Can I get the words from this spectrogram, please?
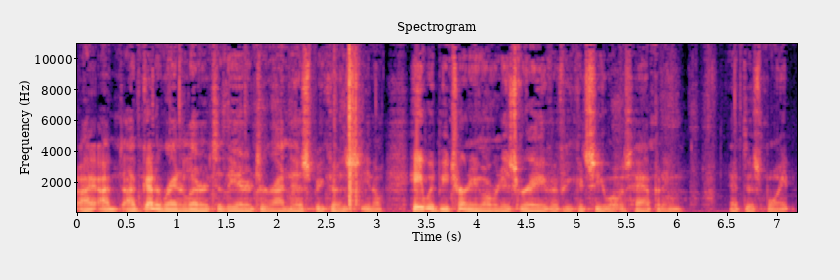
I, have got to write a letter to the editor on this because you know he would be turning over in his grave if he could see what was happening at this point.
